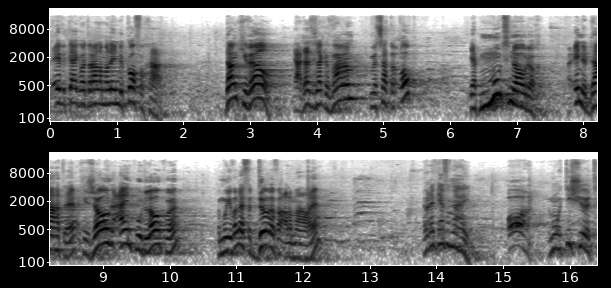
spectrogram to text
Even kijken wat er allemaal in de koffer gaat. Dankjewel. Ja, dat is lekker warm. Maar het staat erop. Je hebt moed nodig. Maar inderdaad, hè, als je zo'n eind moet lopen, dan moet je wel even durven allemaal, hè. En wat heb jij voor mij? Oh, een mooi t-shirt.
